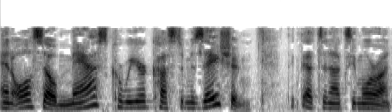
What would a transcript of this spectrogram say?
and also mass career customization. I think that's an oxymoron.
